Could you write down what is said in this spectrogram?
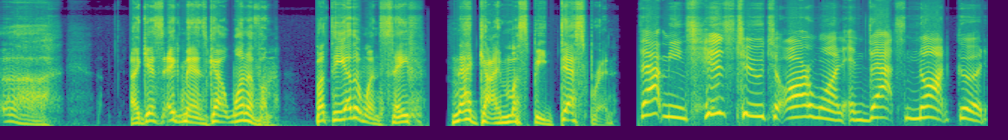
Uh, I guess Eggman's got one of them, but the other one's safe. That guy must be desperate. That means his two to our one, and that's not good.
